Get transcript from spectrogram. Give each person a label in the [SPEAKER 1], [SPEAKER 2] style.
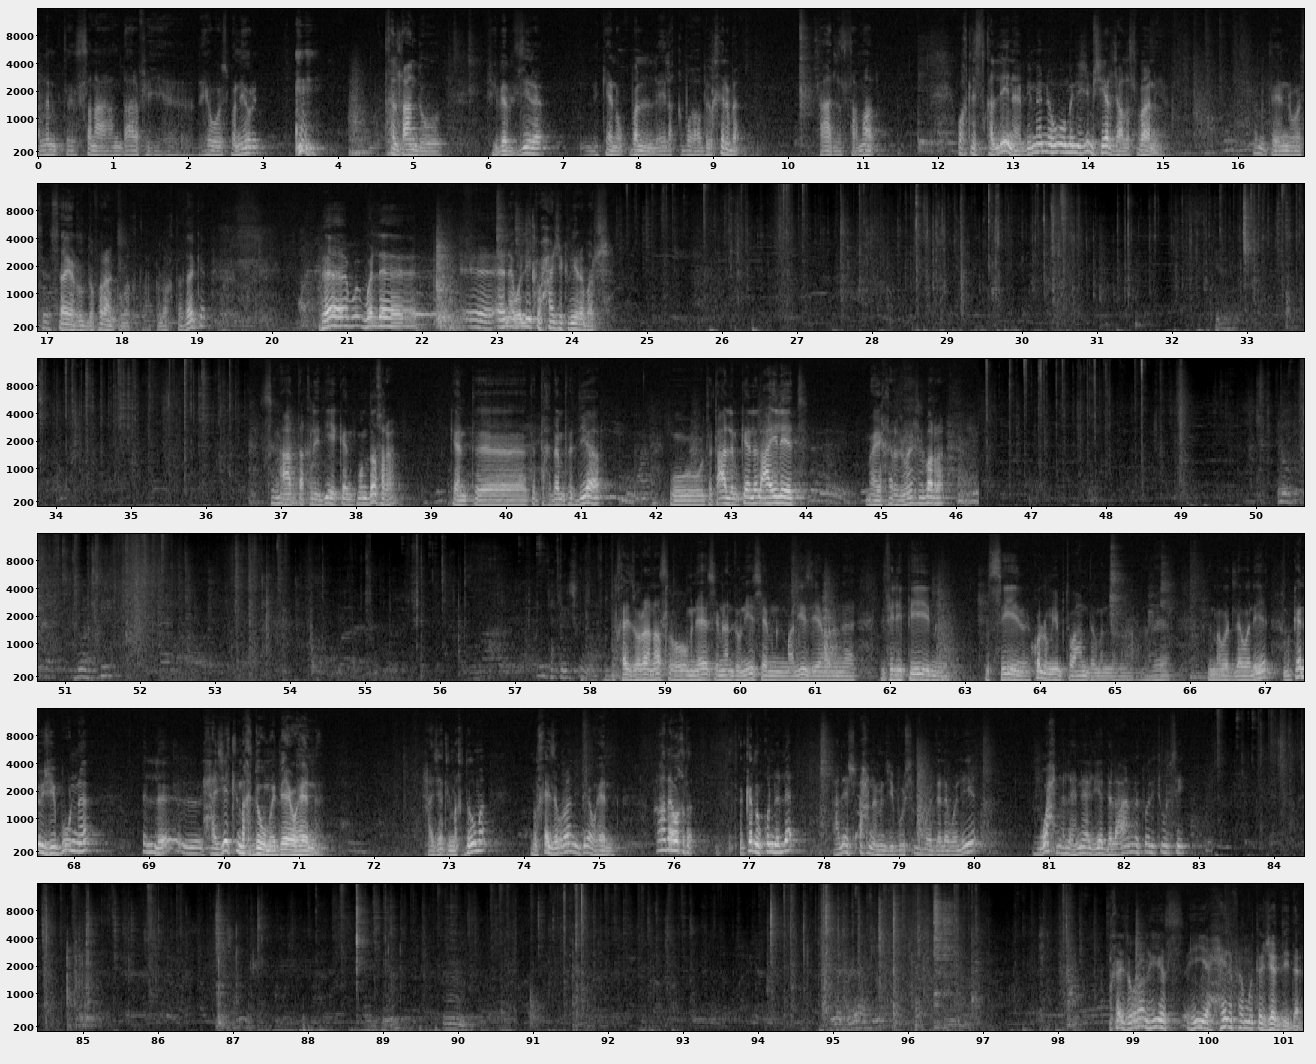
[SPEAKER 1] تعلمت الصنعة عند عرفي اللي هو اسبانيولي دخلت عنده في باب الجزيرة اللي كانوا قبل يلقبوها بالخربة عهد الاستعمار. وقت اللي استقلينا بما إنه هو ما نجمش يرجع لإسبانيا. فهمت؟ إنه ساير ضد فرانكو وقت الوقت هذاك ولا آه، أنا وليت حاجة كبيرة برشا. الصناعة التقليدية كانت مندثرة كانت آه، تستخدم في الديار وتتعلم كان للعائلات. ما يخرجوهاش لبرا. الخيزران اصله من آسيا من إندونيسيا من ماليزيا من الفلبين من الصين كلهم ينبتوا عندهم. المواد الأولية. وكانوا يجيبوا لنا الحاجات المخدومة يبيعوها لنا. الحاجات المخدومة من الخيزران يبيعوها لنا. هذا وقتها كانوا قلنا لا علاش إحنا ما نجيبوش المواد الأولية وإحنا لهنا اليد العامله تولي تونسي. الخيزران هي هي حرفة متجددة.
